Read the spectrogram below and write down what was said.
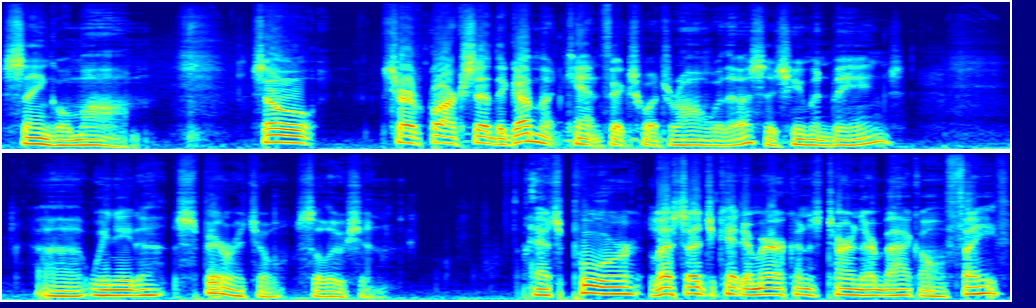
single mom. So, Sheriff Clarke said the government can't fix what's wrong with us as human beings uh, we need a spiritual solution. As poor, less educated Americans turn their back on faith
